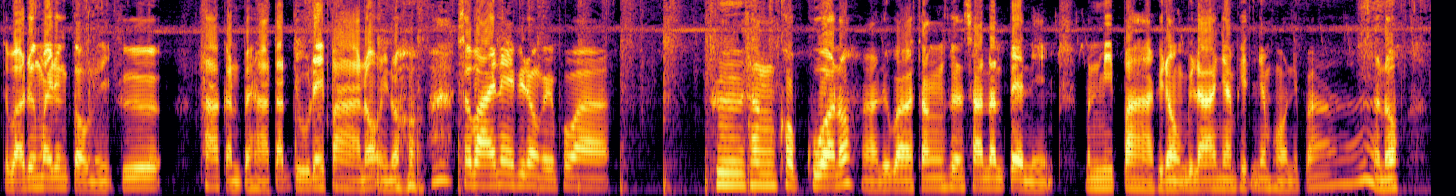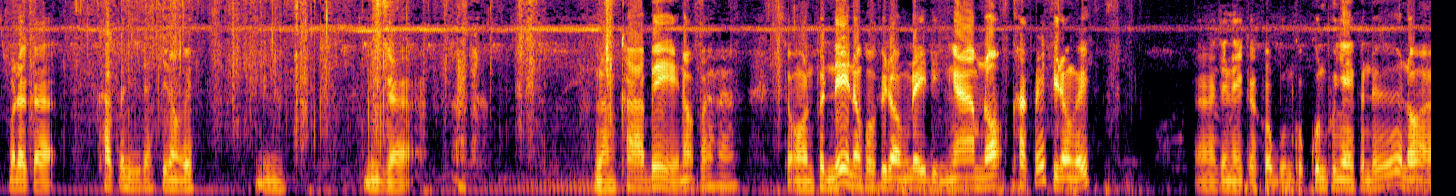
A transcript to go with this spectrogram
แต่ว่าเรื่องไม้เรื่องตอกนี่คือพากันไปหาตัดอยู่ในป่าเนาะนี่เนาะสบายแน่พี่น้องเลยเพราะว่า คือทางครอบครัวเนาะอ่าหรือว่าทางเพื่อนซานดันเป็นนี่ มันมีป่าพี่น้องเวลายามเพชรยามหอนในป่าเนาะมาได้ก็คักก็ดีเลยพี่น้องเอ้ยอืมนี่ก็หลังคาเบ้เนาะป้าตอนเพิ่นเด้เนาะพอพี่น้องได้ดินงามเนาะคักเด้พี่น้องเอ้ย อ่าจังไดก็ขอบุญขอบคุณผู้ใหญ่เพิ่นเด้อเนาะอ่า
